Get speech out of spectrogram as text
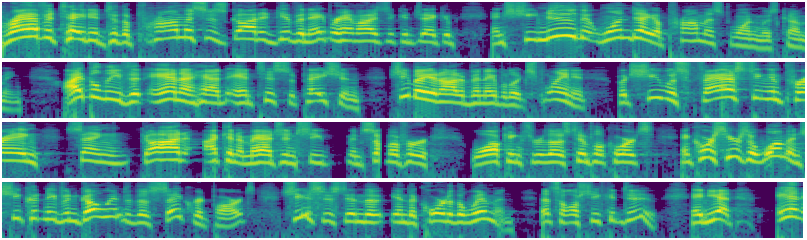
gravitated to the promises God had given Abraham, Isaac, and Jacob, and she knew that one day a promised one was coming. I believe that Anna had anticipation. She may not have been able to explain it, but she was fasting and praying, saying, God, I can imagine she, in some of her walking through those temple courts. And of course, here's a woman. She couldn't even go into the sacred parts. She was just in the, in the court of the women. That's all she could do. And yet, and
